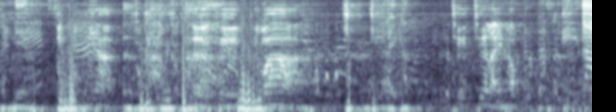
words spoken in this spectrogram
ผมเนี่ย ส่วนผมเนี่ย เออเขาถามเขา ชื่อชื่ออะไรครับรัศมีจ้า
